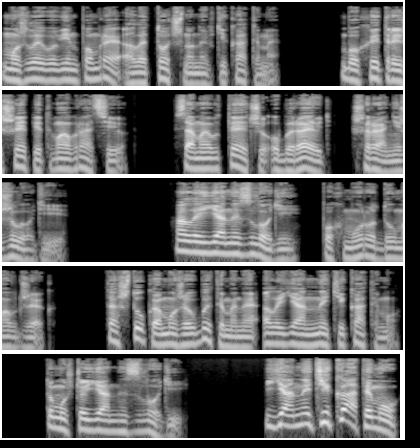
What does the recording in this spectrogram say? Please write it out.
Можливо, він помре, але точно не втікатиме, бо хитрий шепіт мав рацію саме втечу обирають шрані жлодії. Але я не злодій, похмуро думав Джек. Та штука може вбити мене, але я не тікатиму, тому що я не злодій. Я не тікатиму.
